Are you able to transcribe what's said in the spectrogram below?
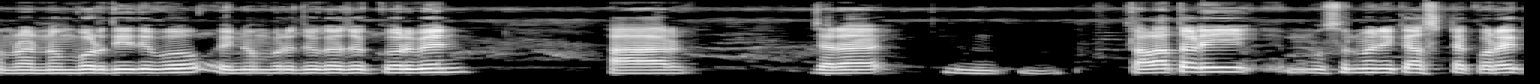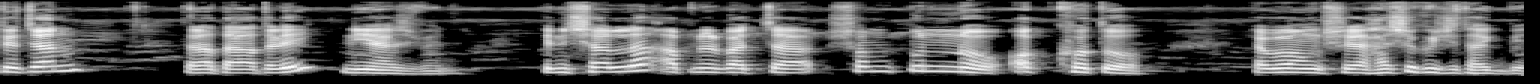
আমরা নম্বর দিয়ে দেব, ওই নম্বরে যোগাযোগ করবেন। আর যারা তাড়াতাড়ি মুসলমানের কাজটা করাইতে চান, তারা তাড়াতাড়ি নিয়ে আসবেন। ইনশাল্লাহ আপনার বাচ্চা সম্পূর্ণ অক্ষত এবং সে হাসি খুশি থাকবে।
